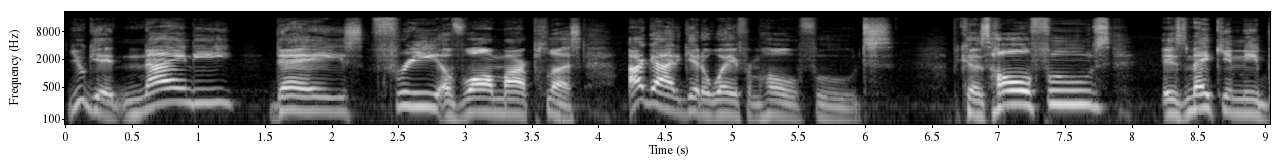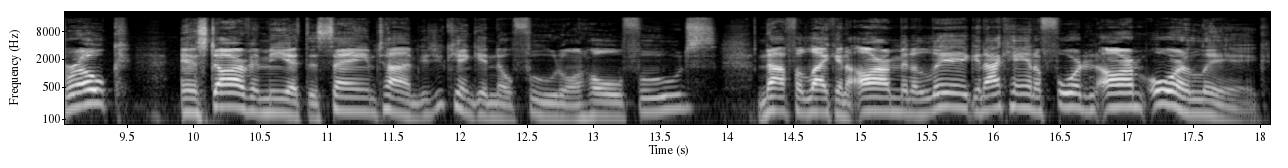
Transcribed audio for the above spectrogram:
You get 90 days free of Walmart Plus. I got to get away from Whole Foods because Whole Foods is making me broke and starving me at the same time because you can't get no food on Whole Foods. Not for like an arm and a leg, and I can't afford an arm or a leg.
